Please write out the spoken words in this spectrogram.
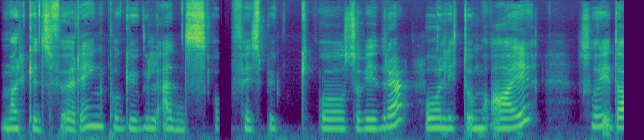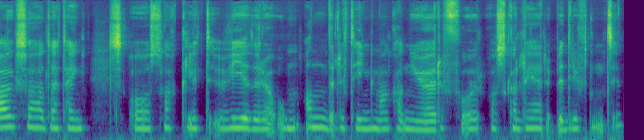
markedsføring på Google Ads og Facebook og så videre, og litt om AI. Så i dag så hadde jeg tenkt å snakke litt videre om andre ting man kan gjøre for å skalere bedriften sin.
